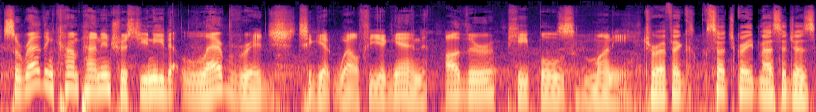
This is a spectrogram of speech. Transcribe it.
So rather than compound interest, you need leverage to get wealthy. Again, other people's money. Terrific. Such great messages.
